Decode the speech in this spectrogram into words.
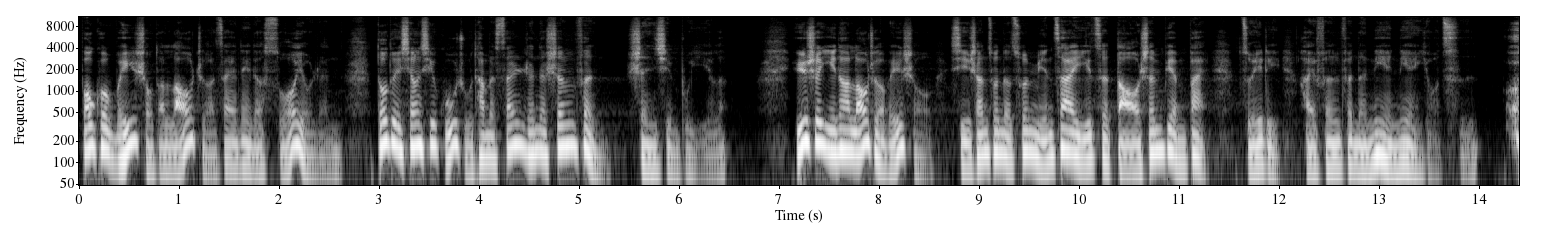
包括为首的老者在内的所有人都对湘西谷主他们三人的身份深信不疑了。于是，以那老者为首，喜山村的村民再一次倒身便拜，嘴里还纷纷的念念有词。啊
